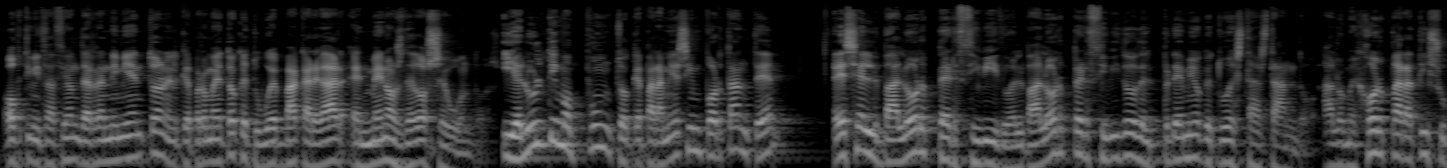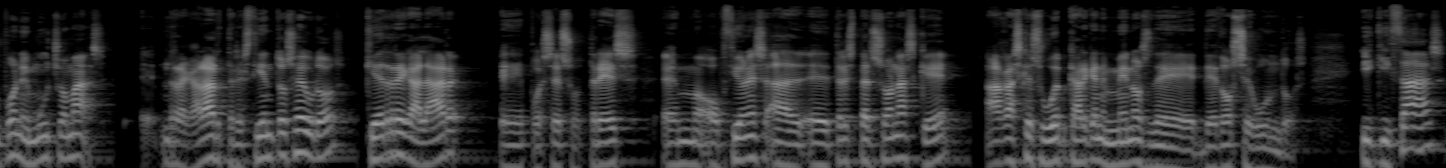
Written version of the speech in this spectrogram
optimización de rendimiento en el que prometo que tu web va a cargar en menos de dos segundos. Y el último punto que para mí es importante es el valor percibido, el valor percibido del premio que tú estás dando. A lo mejor para ti supone mucho más eh, regalar 300 euros que regalar eh, pues eso, tres em, opciones a eh, tres personas que hagas que su web carguen en menos de, de dos segundos. Y quizás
